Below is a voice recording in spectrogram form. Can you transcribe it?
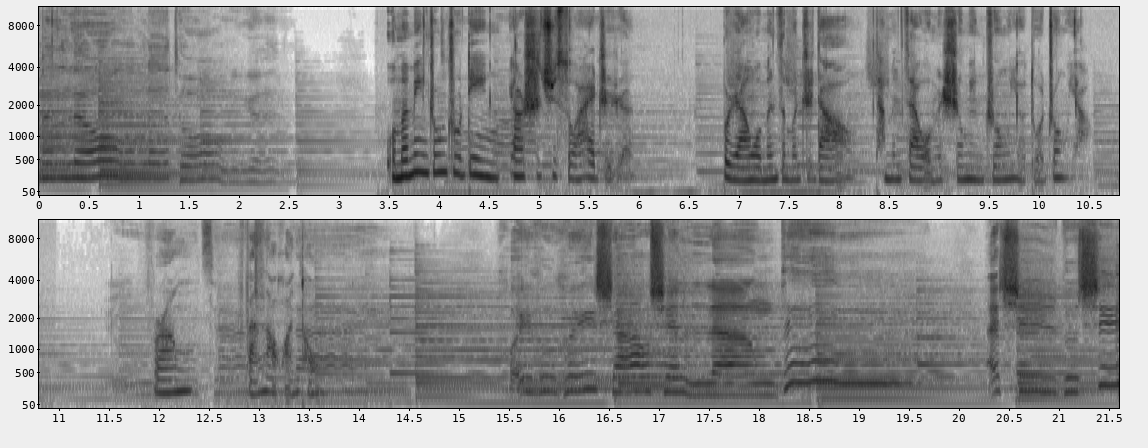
们溜了多远？我们命中注定要失去所爱之人，不然我们怎么知道他们在我们生命中有多重要？From 返老还童。会不会稍显狼狈？爱是不是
